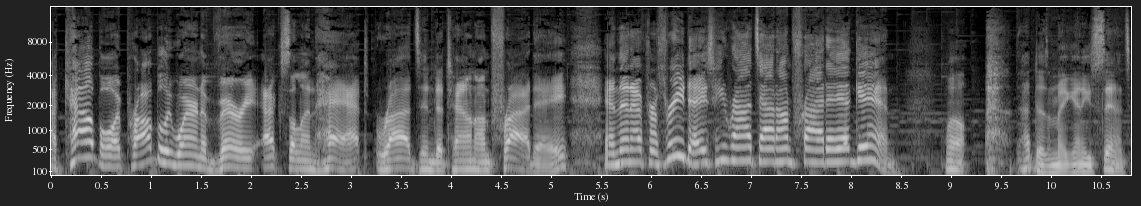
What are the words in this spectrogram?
A cowboy, probably wearing a very excellent hat, rides into town on Friday, and then after three days, he rides out on Friday again. Well, that doesn't make any sense.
